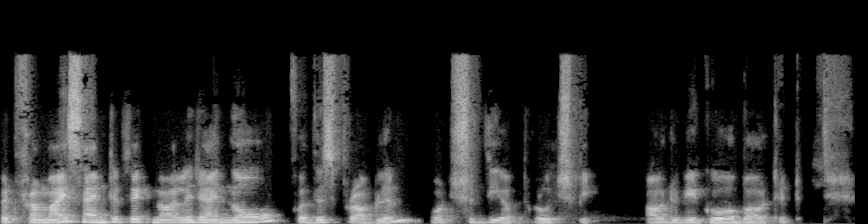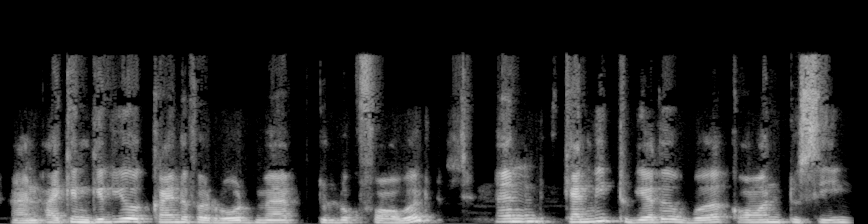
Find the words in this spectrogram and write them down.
But from my scientific knowledge, I know for this problem, what should the approach be? How do we go about it? And I can give you a kind of a roadmap to look forward. And can we together work on to see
